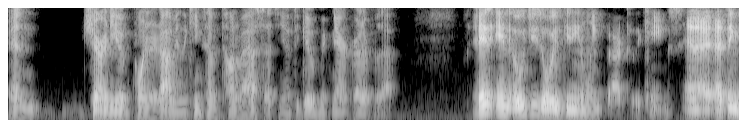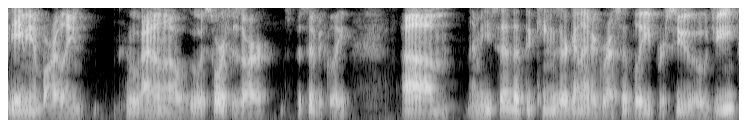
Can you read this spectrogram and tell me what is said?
And Sharon, you pointed it out. I mean, the Kings have a ton of assets, and you have to give McNair credit for that. And, and OG's always getting linked back to the Kings. And I, I think Damian Barling, who I don't know who his sources are specifically, um, I mean, he said that the Kings are going to aggressively pursue OG.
